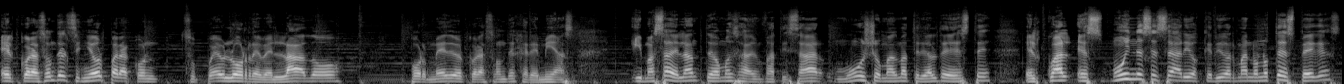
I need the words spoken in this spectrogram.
El corazón del Señor para con su pueblo revelado por medio del corazón de Jeremías. Y más adelante vamos a enfatizar mucho más material de este, el cual es muy necesario, querido hermano, no te despegues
